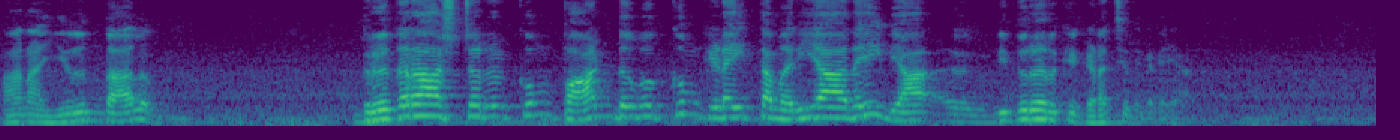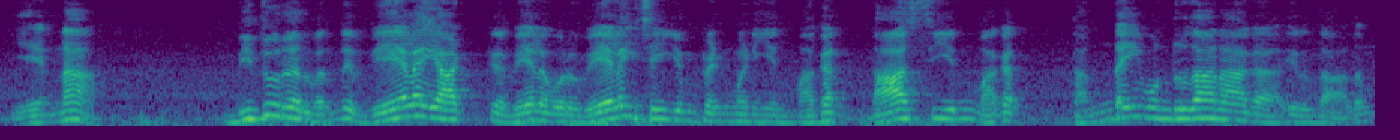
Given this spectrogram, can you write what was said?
ஆனா இருந்தாலும் திருதராஷ்டருக்கும் பாண்டுவுக்கும் கிடைத்த மரியாதை வியா- விதுரருக்கு கிடைச்சது கிடையாது. ஏன்னா விதுரர் வந்து வேலையாட்க வேலை ஒரு வேலை செய்யும் பெண்மணியின் மகன் தாசியின் மகன் தந்தை ஒன்றுதானாக இருந்தாலும்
